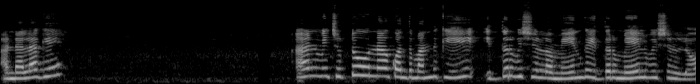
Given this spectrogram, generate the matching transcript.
అండ్ అలాగే అండ్ మీ చుట్టూ ఉన్న కొంతమందికి ఇద్దరు విషయంలో మెయిన్గా ఇద్దరు మేల్ విషయంలో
